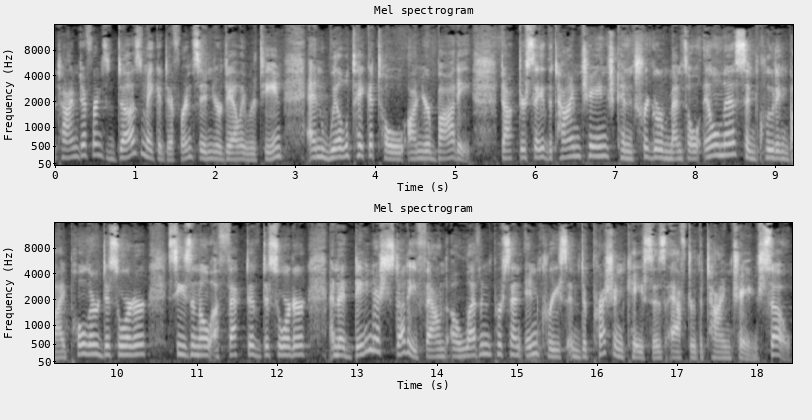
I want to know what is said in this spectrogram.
Time difference does make a difference in your daily routine and will take a toll on your body. Doctors say the time change can trigger mental illness, including bipolar disorder, seasonal affective disorder, and a Danish study found 11% increase in depression cases after the time change. So,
